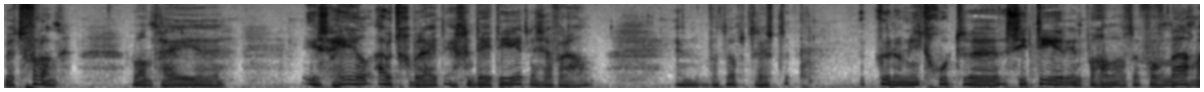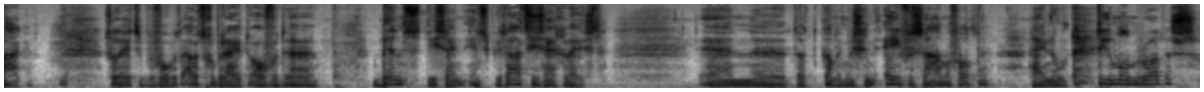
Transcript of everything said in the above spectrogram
met Frank. Want hij eh, is heel uitgebreid en gedetailleerd in zijn verhaal. En wat dat betreft kunnen we hem niet goed eh, citeren in het programma wat we voor vandaag maken. Zo heeft hij bijvoorbeeld uitgebreid over de bands die zijn inspiratie zijn geweest. En dat kan ik misschien even samenvatten. Hij noemt Tielman Brothers.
